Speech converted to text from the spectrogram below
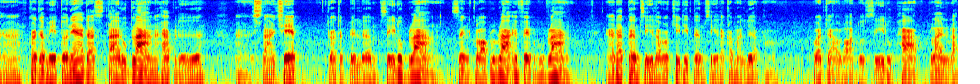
นะก็จะมีตัวนี้ถ้าสไตล์รูปร่างนะครับ หรือสไตล์เชฟก็จะเป็นเริ่มสีรูปร่าง เส้นกรอบรูปร่างเอฟเฟกรูปร่างนะถ้าเติมสีเราก็คลิกที่เติมสีแล้วก็มาเลือกเอาว่าจะเอาหลอดดูดสีรูปภาพไล่ระดับ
